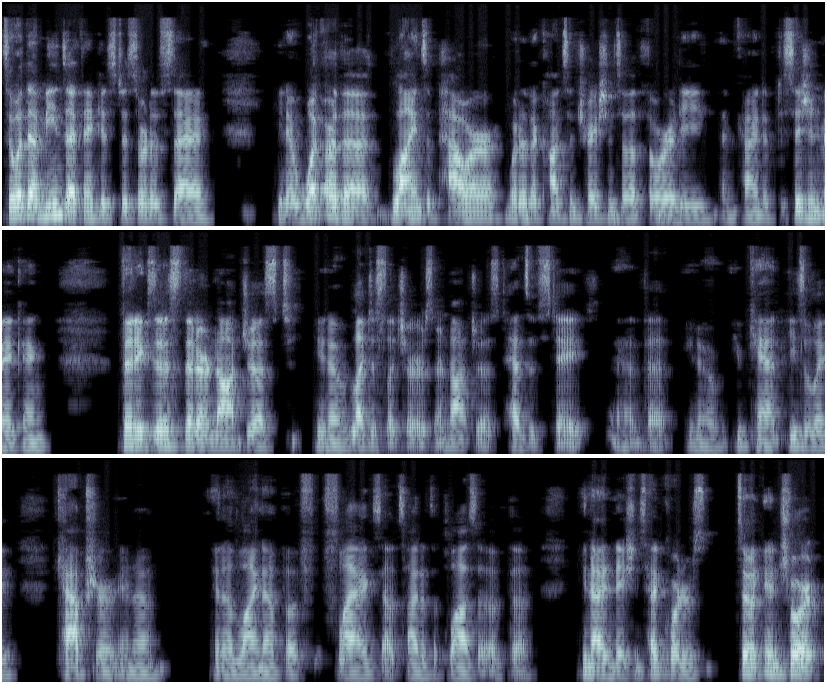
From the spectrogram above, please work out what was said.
So what that means, I think, is to sort of say, you know, what are the lines of power? What are the concentrations of authority and kind of decision making that exist that are not just, you know, legislatures or not just heads of state uh, that, you know, you can't easily capture in a in a lineup of flags outside of the plaza of the United Nations headquarters. So in short,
